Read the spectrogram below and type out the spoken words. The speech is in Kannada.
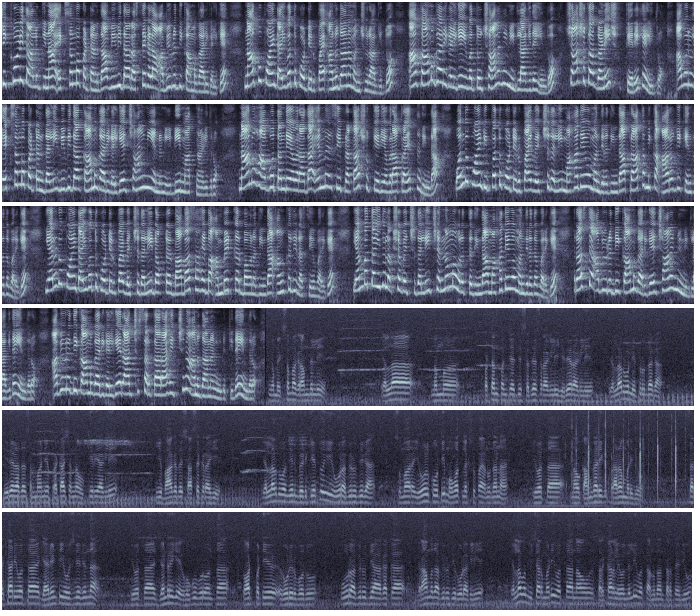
ಚಿಕ್ಕೋಡಿ ತಾಲೂಕಿನ ಎಕ್ಸಂಬ ಪಟ್ಟಣದ ವಿವಿಧ ರಸ್ತೆಗಳ ಅಭಿವೃದ್ಧಿ ಕಾಮಗಾರಿಗಳಿಗೆ ನಾಲ್ಕು ಪಾಯಿಂಟ್ ಐವತ್ತು ಕೋಟಿ ರೂಪಾಯಿ ಅನುದಾನ ಮಂಜೂರಾಗಿದ್ದು, ಆ ಕಾಮಗಾರಿಗಳಿಗೆ ಇವತ್ತು ಚಾಲನೆ ನೀಡಲಾಗಿದೆ ಎಂದು ಶಾಸಕ ಗಣೇಶ್ ಹುಕ್ಕೇರಿ ಹೇಳಿದರು. ಅವರು ಎಕ್ಸಂಬ ಪಟ್ಟಣದಲ್ಲಿ ವಿವಿಧ ಕಾಮಗಾರಿಗಳಿಗೆ ಚಾಲನೆಯನ್ನು ನೀಡಿ ಮಾತನಾಡಿದರು. ನಾನು ಹಾಗೂ ತಂದೆಯವರಾದ ಎಂಎಲ್ಸಿ ಪ್ರಕಾಶ್ ಹುಕ್ಕೇರಿಯವರ ಪ್ರಯತ್ನದಿಂದ ಒಂದು ಪಾಯಿಂಟ್ ಇಪ್ಪತ್ತು ಕೋಟಿ ರೂಪಾಯಿ ವೆಚ್ಚದಲ್ಲಿ ಮಹಾದೇವ ಮಂದಿರದಿಂದ ಪ್ರಾಥಮಿಕ ಆರೋಗ್ಯ ಕೇಂದ್ರದವರೆಗೆ ಎರಡು ಪಾಯಿಂಟ್ ಐವತ್ತು ಕೋಟಿ ರೂಪಾಯಿ ವೆಚ್ಚದಲ್ಲಿ ಡಾಕ್ಟರ್ ಬಾಬಾ ಸಾಹೇಬ ಅಂಬೇಡ್ಕರ್ ಭವನದಿಂದ ಅಂಕಲಿ ರಸ್ತೆಯವರೆಗೆ ಎಂಬತ್ತೈದು ಲಕ್ಷ ವೆಚ್ಚದಲ್ಲಿ ಚೆನ್ನಮ್ಮ ವೃತ್ತದಿಂದ ಮಹಾದೇವ ಮಂದಿರದವರೆಗೆ ರಸ್ತೆ ಅಭಿವೃದ್ಧಿ ಕಾಮಗಾರಿಗೆ ಚಾಲನೆ ನೀಡಲಾಗಿದೆ ಎಂದರು. ಅಭಿವೃದ್ಧಿ ಕಾಮಗಾರಿಗಳಿಗೆ ರಾಜ್ಯ ಸರ್ಕಾರ ಹೆಚ್ಚಿನ ಅನುದಾನ ನೀಡುತ್ತಿದೆ ಎಂದರು. ಎಲ್ಲ ನಮ್ಮ ಪಟ್ಟಣ ಪಂಚಾಯತಿ ಸದಸ್ಯರಾಗಲಿ, ಹಿರಿಯರಾಗಲಿ, ಎಲ್ಲರೂ ನೇತೃತ್ವದಾಗ ಹಿರಿಯರಾದ ಸನ್ಮಾನ್ಯ ಪ್ರಕಾಶನ್ನ ಹುಕ್ಕೇರಿ ಆಗಲಿ, ಈ ಭಾಗದ ಶಾಸಕರಾಗಿ ಎಲ್ಲರದು ಒಂದೇನು ಬೇಡಿಕೆ ಇತ್ತು, ಈ ಊರ ಅಭಿವೃದ್ಧಿಗೆ ಸುಮಾರು ಏಳು ಕೋಟಿ ಮೂವತ್ತು ಲಕ್ಷ ರೂಪಾಯಿ ಅನುದಾನ ಇವತ್ತು ನಾವು ಕಾಮಗಾರಿಗೆ ಪ್ರಾರಂಭ ಮಾಡಿದ್ದೀವಿ ಸರ್ಕಾರ ಇವತ್ತು ಗ್ಯಾರಂಟಿ ಯೋಜನೆಯಿಂದ ಇವತ್ತು ಜನರಿಗೆ ಹೋಗು ಬರುವಂಥ ತೋಟಪಟ್ಟಿ ರೋಡ್ ಇರ್ಬೋದು, ಊರ ಅಭಿವೃದ್ಧಿ ಆಗಕ್ಕೆ ಗ್ರಾಮದ ಅಭಿವೃದ್ಧಿ ರೋಡ್ ಆಗಲಿ ಎಲ್ಲ ಒಂದು ವಿಚಾರ ಮಾಡಿ ಇವತ್ತು ನಾವು ಸರ್ಕಾರ ಲೆವೆಲ್ದಲ್ಲಿ ಇವತ್ತು ಅನುದಾನ ತರ್ತಾ ಇದ್ದೀವಿ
